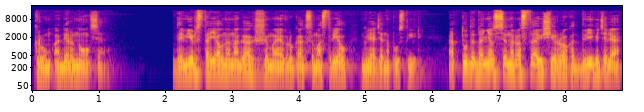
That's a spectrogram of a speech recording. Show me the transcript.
Крум обернулся. Демир стоял на ногах, сжимая в руках самострел, глядя на пустырь. Оттуда донесся нарастающий рокот двигателя.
